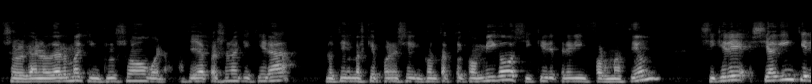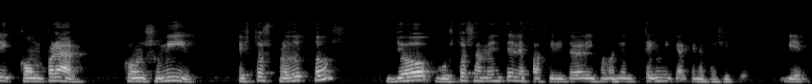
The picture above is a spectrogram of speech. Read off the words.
sobre el ganoderma, que incluso, bueno, aquella persona que quiera no tiene más que ponerse en contacto conmigo si quiere tener información. Si, quiere, si alguien quiere comprar, consumir estos productos, yo gustosamente le facilitaré la información técnica que necesite. Bien,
